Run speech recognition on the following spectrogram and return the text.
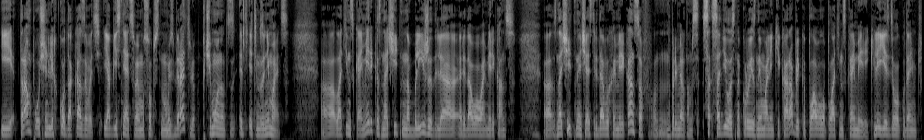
И Трамп очень легко доказывать и объяснять своему собственному избирателю, почему он этим занимается. А, Латинская Америка значительно ближе для рядового американца. А, значительная часть рядовых американцев, например, там, садилась на круизный маленький кораблик и плавала по Латинской Америке, или ездила куда-нибудь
